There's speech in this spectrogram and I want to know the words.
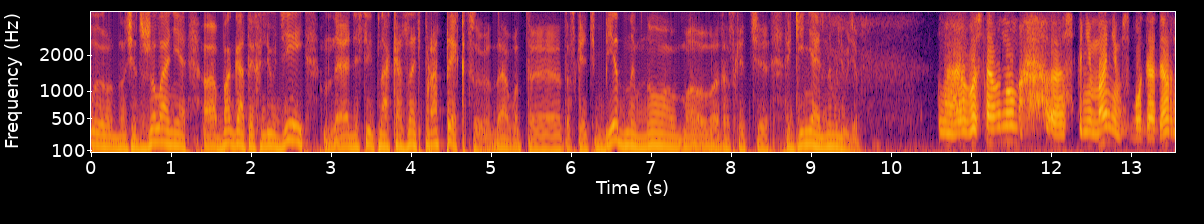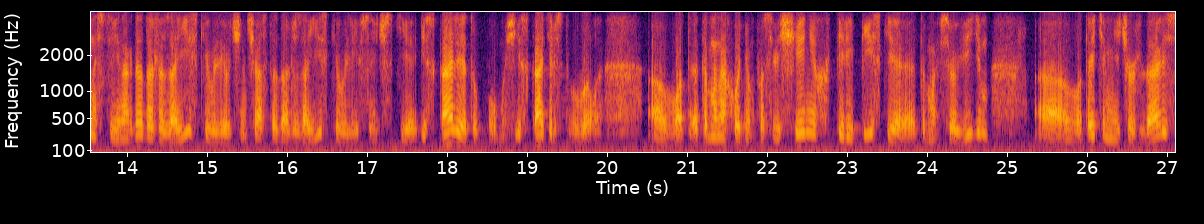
значит, желание богатых людей действительно оказать протекцию, да, вот, так сказать, бедным, но, так сказать, гениальным людям. Э, в основном э, с пониманием, с благодарностью, иногда даже заискивали, очень часто даже заискивали и всячески искали эту помощь, искательство было. Э, вот это мы находим в посвящениях, в переписке, это мы все видим. Вот этим не чуждались.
